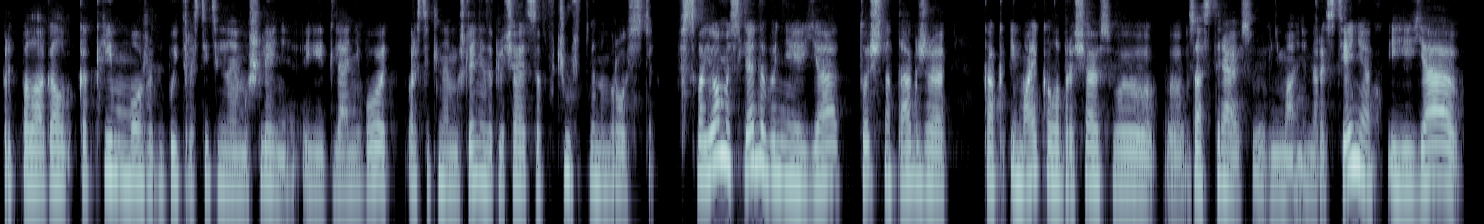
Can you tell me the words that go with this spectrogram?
предполагал, каким может быть растительное мышление. И для него растительное мышление заключается в чувственном росте. В своем исследовании я точно так же как и Майкл, обращаю свою, э, заостряю свое внимание на растениях. И я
